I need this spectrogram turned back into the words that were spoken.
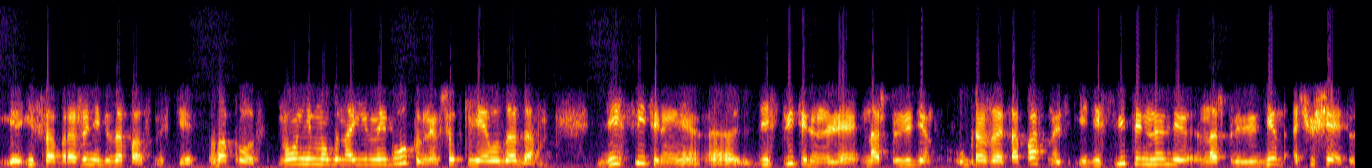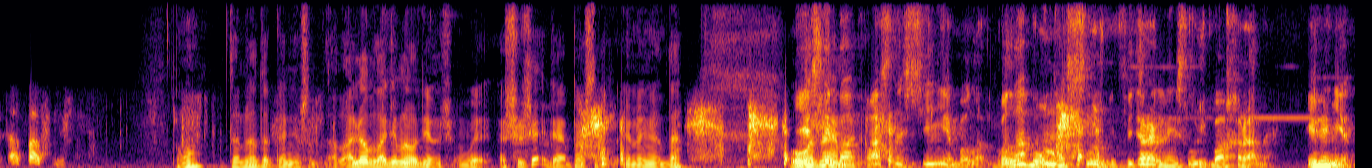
Из соображения безопасности. Вопрос. Ну, он немного наивный и глупый, но все-таки я его задам. Действительно, э, действительно ли наш президент угрожает опасность и действительно ли наш президент ощущает эту опасность? О, да надо, конечно. Алло, Владимир Владимирович, вы ощущаете опасность или нет, да? Если бы опасности не было, была бы у нас служба, федеральная служба охраны или нет?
